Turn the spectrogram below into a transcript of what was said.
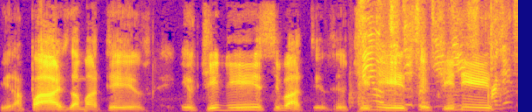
Vira a paz da Matheus. Eu te disse, Matheus, eu te disse, eu te disse.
